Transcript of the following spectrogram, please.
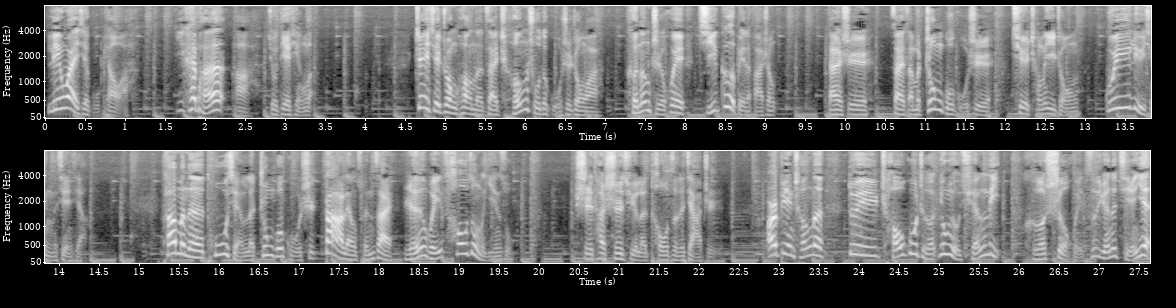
另外一些股票啊。一开盘啊，就跌停了。这些状况呢，在成熟的股市中啊，可能只会极个别的发生，但是在咱们中国股市却成了一种规律性的现象。它们呢，凸显了中国股市大量存在人为操纵的因素，使它失去了投资的价值，而变成了对炒股者拥有权利和社会资源的检验，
